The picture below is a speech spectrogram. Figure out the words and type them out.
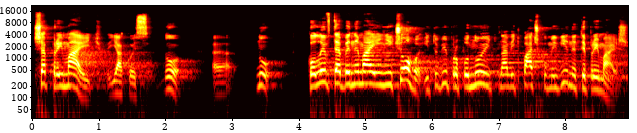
ще приймають якось, ну, е, ну, коли в тебе немає нічого, і тобі пропонують навіть пачку мівіни, ти приймаєш.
